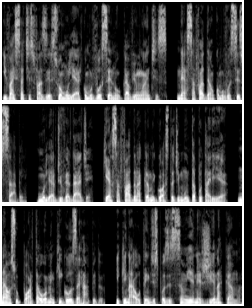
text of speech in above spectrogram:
e vai satisfazer sua mulher como você nunca viu antes, né safadão como vocês sabem, mulher de verdade, que é safada na cama e gosta de muita putaria, não suporta homem que goza rápido, e que não tem disposição e energia na cama.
